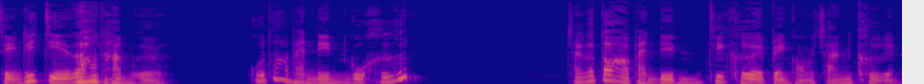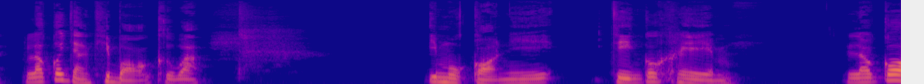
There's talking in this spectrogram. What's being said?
สิ่งที่จีนต้องทำคือ กูต้องเอาแผ่นดินกูคืนฉันก็ต้องเอาแผ่นดินที่เคยเป็นของฉันคืน แล้วก็อย่างที่บอกก็คือว่าอิหมู่เกาะนี้จีนก็เคลม แล้วก็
